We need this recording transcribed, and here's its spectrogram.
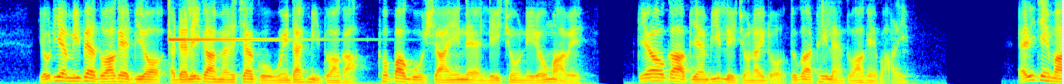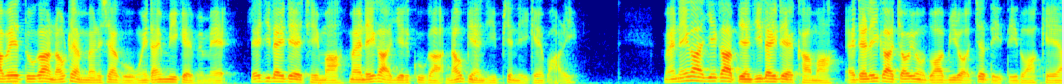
။ရုတ်တရက်မိဘက်သွားခဲ့ပြီးတော့အဒလိတ်ကမှန်တစ်ချက်ကိုဝင်တိုက်မိသွားကထွက်ပေါက်ကိုရှာရင်းနဲ့လေချုံနေတော့မှာပဲတယောက်ကပြန်ပြီးလေချုံလိုက်တော့သူကထိတ်လန့်သွားခဲ့ပါတယ်။အဲ့ဒီချိန်မှာပဲသူကနောက်ထပ်မှန်တစ်ချက်ကိုဝင်တိုက်မိခဲ့ပေမဲ့လဲကြည့်လိုက်တဲ့အချိန်မှာမှန်တဲကရေတစ်ခုကနောက်ပြန်ကြီးဖြစ်နေခဲ့ပါတယ်။မှန်တဲကရေကပြန်ကြည့်လိုက်တဲ့အခါမှာအဒလိတ်ကကြောက်ရွံ့သွားပြီးတော့ကြက်တည်တည်သွားခဲ့ရ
